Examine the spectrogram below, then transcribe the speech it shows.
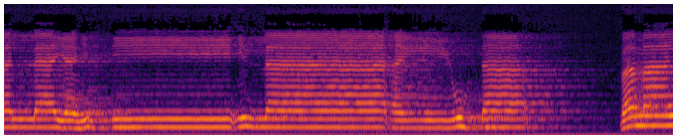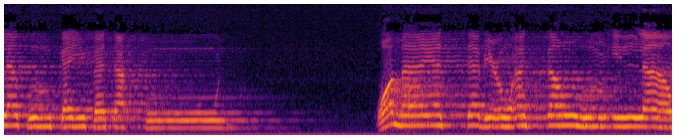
من لا يهدي إلا أن يهدى فما لكم كيف تحكمون وما يتبع أكثرهم إلا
